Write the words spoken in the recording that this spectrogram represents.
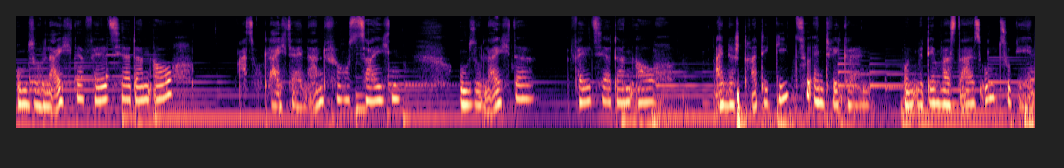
umso leichter fällt es ja dann auch, also leichter in Anführungszeichen, umso leichter fällt es ja dann auch, eine Strategie zu entwickeln und mit dem, was da ist, umzugehen.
